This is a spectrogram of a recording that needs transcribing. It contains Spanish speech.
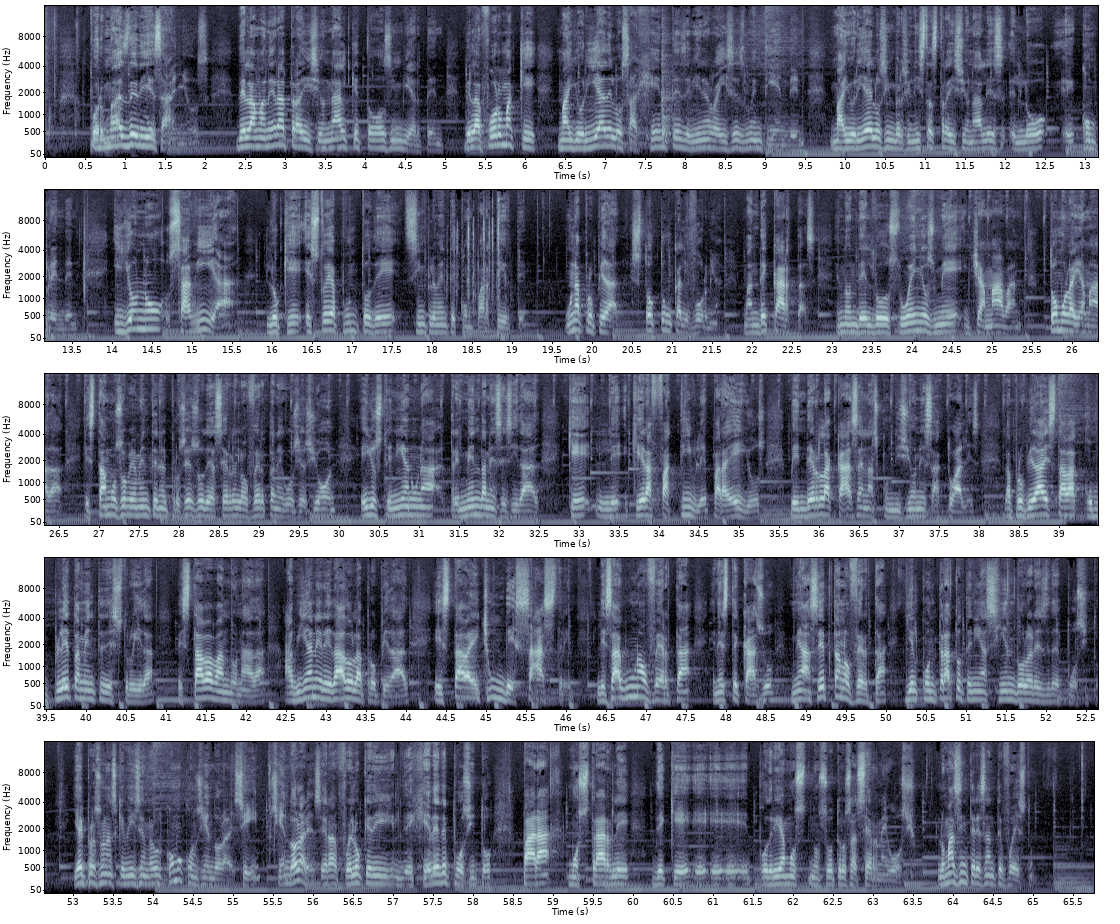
por más de 10 años de la manera tradicional que todos invierten, de la forma que mayoría de los agentes de bienes raíces lo entienden, mayoría de los inversionistas tradicionales lo eh, comprenden. Y yo no sabía lo que estoy a punto de simplemente compartirte. Una propiedad, Stockton, California. Mandé cartas en donde los dueños me llamaban tomo la llamada, estamos obviamente en el proceso de hacerle la oferta, negociación, ellos tenían una tremenda necesidad que, era factible para ellos vender la casa en las condiciones actuales. La propiedad estaba completamente destruida, estaba abandonada, habían heredado la propiedad, estaba hecho un desastre. Les hago una oferta, en este caso, me aceptan la oferta y el contrato tenía 100 dólares de depósito. Y hay personas que me dicen, Raúl, ¿cómo con 100 dólares? Sí, 100 dólares. Era, fue lo que dejé de depósito para mostrarle de que eh, eh, eh, podríamos nosotros hacer negocio. Lo más interesante fue esto.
